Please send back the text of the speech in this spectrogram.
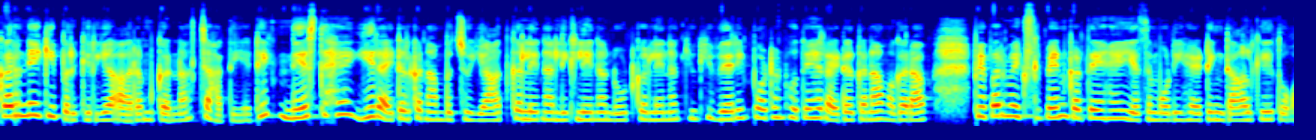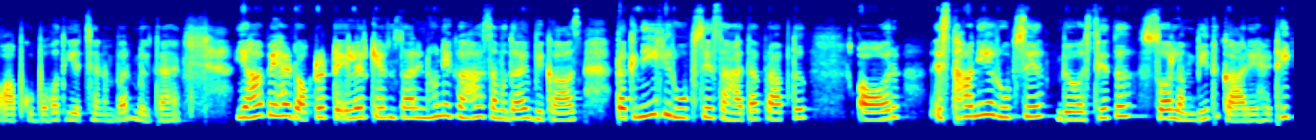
करने की प्रक्रिया आरंभ करना चाहती है। ठीक नेक्स्ट है, ये राइटर का नाम बच्चों याद कर लेना, लिख लेना नोट कर लेना, क्योंकि वेरी इंपॉर्टेंट होते हैं राइटर का नाम। अगर आप पेपर में एक्सप्लेन करते हैं, जैसे मोडी हेटिंग डाल के तो आपको बहुत ही अच्छा नंबर मिलता है। यहाँ पे है डॉक्टर टेलर के अनुसार इन्होंने कहा सामुदायिक विकास तकनीकी रूप से सहायता प्राप्त और स्थानीय रूप से व्यवस्थित, स्वलंबित कार्य है, ठीक?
